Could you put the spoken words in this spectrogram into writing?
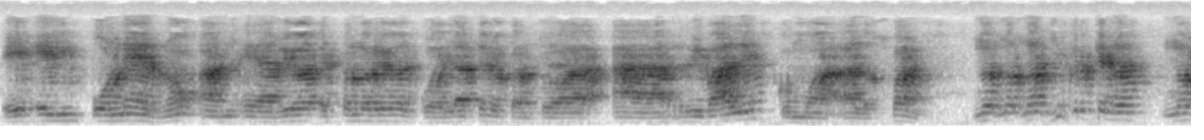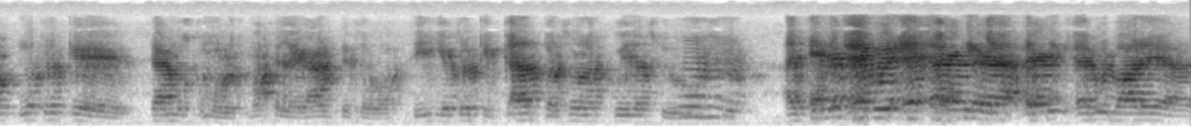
eh, el imponer, ¿no? An- eh, arriba, estando arriba del cuadrilátero, tanto a, a rivales como a, a los fans. No, no, no, yo creo que no, no, no creo que seamos como los más elegantes o así. Yo creo que cada persona cuida su. Su I think Everybody every, I, think, their- yeah, I their- think everybody uh,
